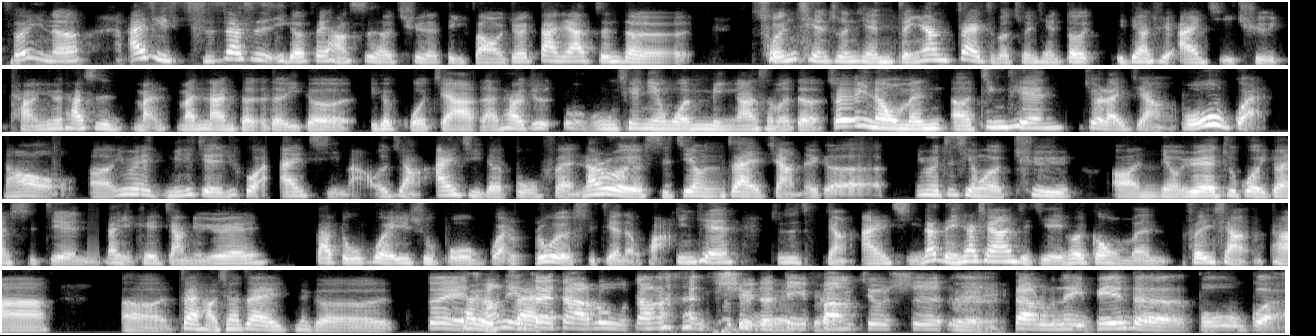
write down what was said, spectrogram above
所以呢，埃及实在是一个非常适合去的地方，我觉得大家真的。存钱，存钱，怎样再怎么存钱，都一定要去埃及去一趟，因为它是蛮蛮难得的一个一个国家啦，它有就是五千年文明啊什么的。所以呢，我们呃今天就来讲博物馆，然后呃因为米粒姐姐去过埃及嘛，我就讲埃及的部分。那如果有时间，我们再讲那个，因为之前我有去呃纽约住过一段时间，那也可以讲纽约大都会艺术博物馆。如果有时间的话，今天就是讲埃及。那等一下香香姐姐也会跟我们分享她。呃，在好像在那个对，常年在大陆，当然去的地方就是对大陆那边的博物馆，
